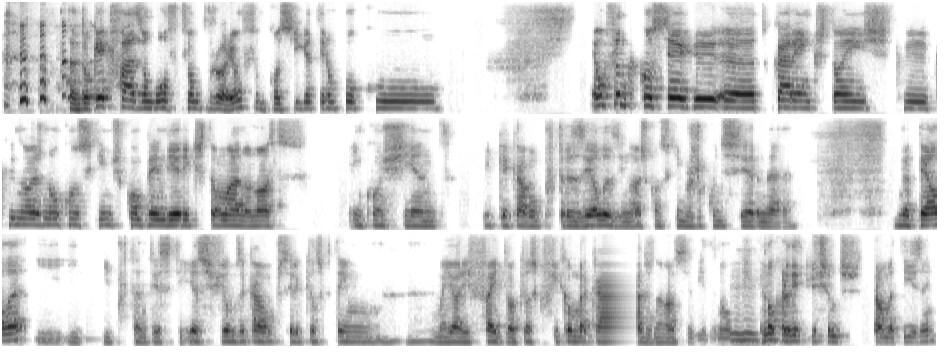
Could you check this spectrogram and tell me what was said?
Portanto, o que é que faz um bom filme de terror? É um filme que consiga ter um pouco. É um filme que consegue uh, tocar em questões que, que nós não conseguimos compreender e que estão lá no nosso inconsciente e que acabam por trazê-las e nós conseguimos reconhecer na, na tela e, e, e portanto, esse, esses filmes acabam por ser aqueles que têm um maior efeito, ou aqueles que ficam marcados na nossa vida. Não, uhum. Eu não acredito que os filmes traumatizem,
